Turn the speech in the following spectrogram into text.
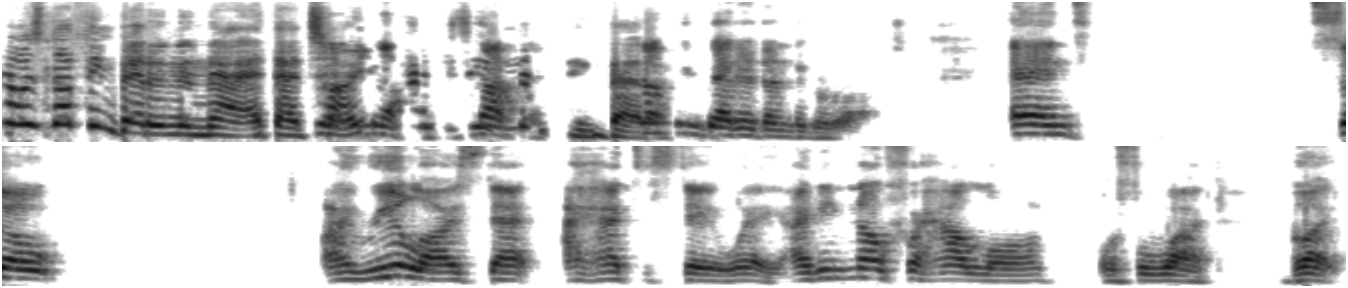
there was nothing better than that at that Yeah, time. nothing, nothing. nothing better. nothing better than the garage. And so I realized that I had to stay away. I didn't know for how long or for what, but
